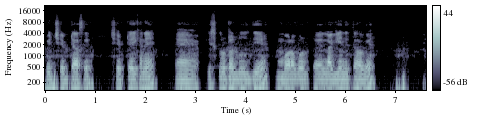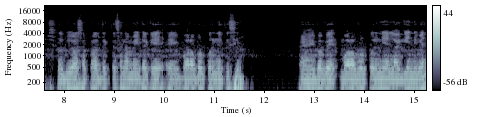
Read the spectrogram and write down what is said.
ফিট শেপটা আছে শেপটা এখানে স্ক্রুটা লুজ দিয়ে বরাবর লাগিয়ে নিতে হবে। তো ভিওয়ার্স আপনারা দেখতেছেন আমি এটাকে বরাবর করে নিতেছি। এইভাবে বরাবর করে নিয়ে লাগিয়ে নেবেন।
